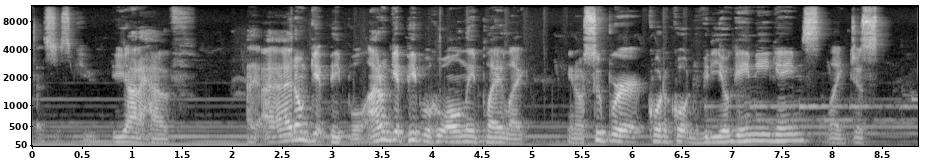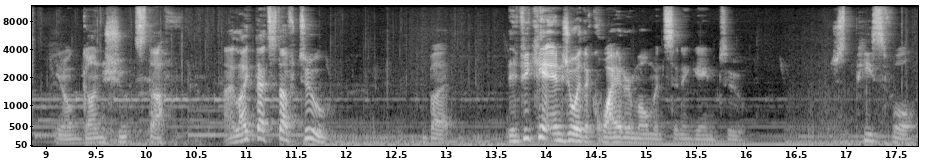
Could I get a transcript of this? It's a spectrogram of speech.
That's just cute. You gotta have. I, I don't get people. I don't get people who only play like, you know, super quote unquote video gamey games, like just, you know, gun shoot stuff. I like that stuff too, but if you can't enjoy the quieter moments in a game too, just peaceful,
